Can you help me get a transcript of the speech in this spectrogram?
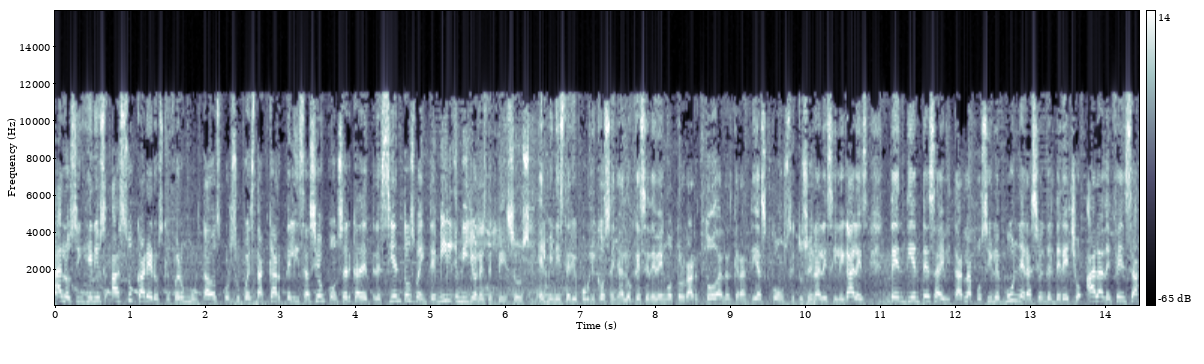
a los ingenios azucareros que fueron multados por supuesta cartelización con cerca de 320 mil millones de pesos. El Ministerio Público señaló que se deben otorgar todas las garantías constitucionales y legales tendientes a evitar la posible vulneración del derecho a la defensa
